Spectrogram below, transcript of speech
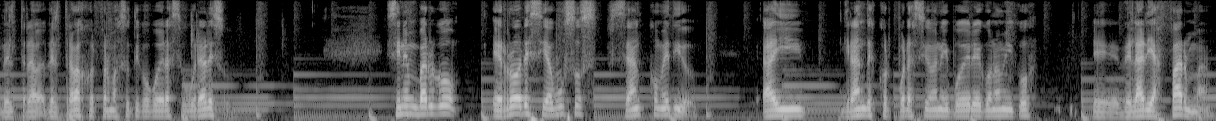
del, trabajo del farmacéutico poder asegurar eso. Sin embargo, errores y abusos se han cometido. Hay grandes corporaciones y poderes económicos eh, del área farma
